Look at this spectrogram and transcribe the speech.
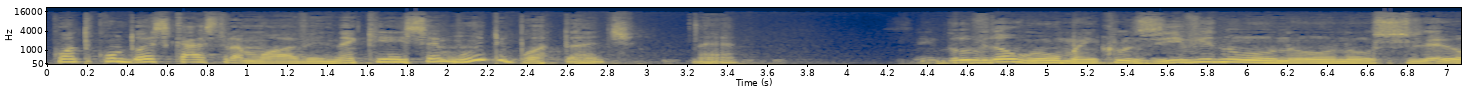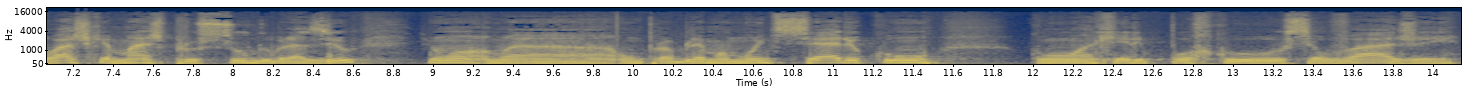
conta com dois castramóveis, né? Que isso é muito importante, né? Sem dúvida alguma. Inclusive, no, no, no eu acho que é mais para o sul do Brasil, tem uma, uma, um problema muito sério com, com aquele porco selvagem,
